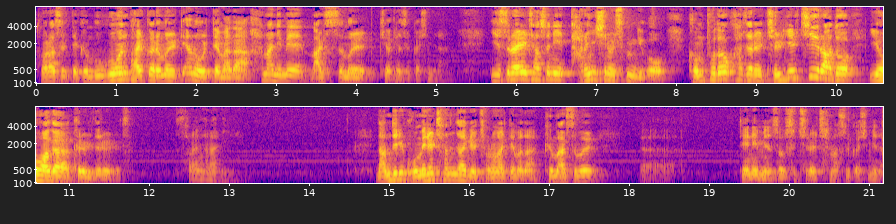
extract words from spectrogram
돌았을 때 그 무거운 발걸음을 떼어놓을 때마다 하나님의 말씀을 기억했을 것입니다. 이스라엘 자손이 다른 신을 숨기고 건포도 과자를 즐길지라도 여호와가 그들을 사랑하나니 남들이 고매를 찾는 자기를 조롱할 때마다 그 말씀을 어, 되내면서 수치를 참았을 것입니다.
